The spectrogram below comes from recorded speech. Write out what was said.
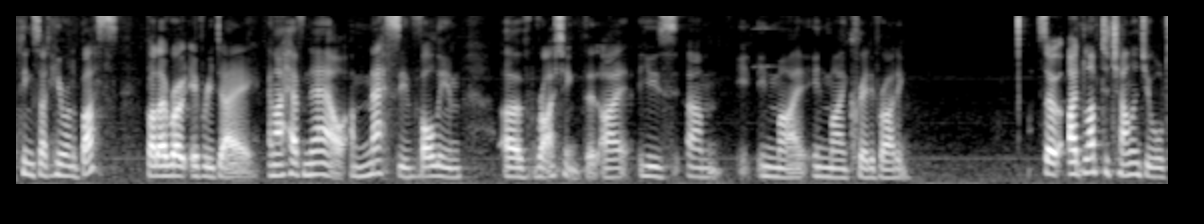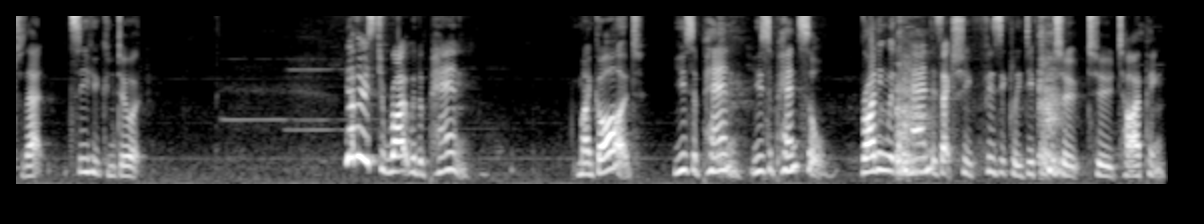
things I'd hear on a bus, but I wrote every day. And I have now a massive volume of writing that I use um, in, my, in my creative writing. So I'd love to challenge you all to that, see who can do it. The other is to write with a pen. My God, use a pen, use a pencil. Writing with a hand is actually physically different to, to typing.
